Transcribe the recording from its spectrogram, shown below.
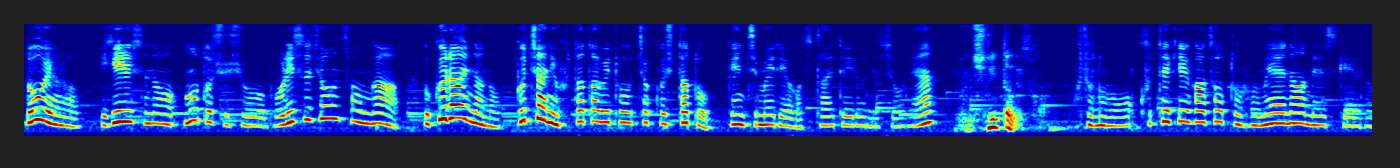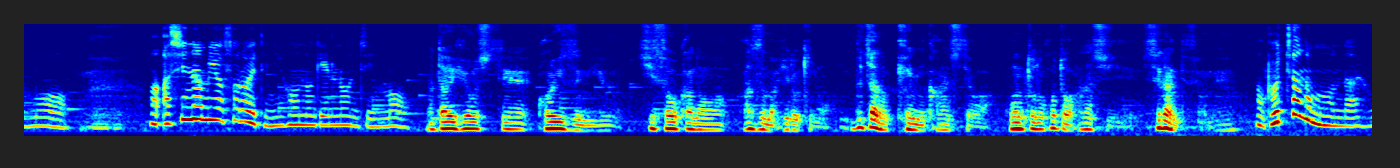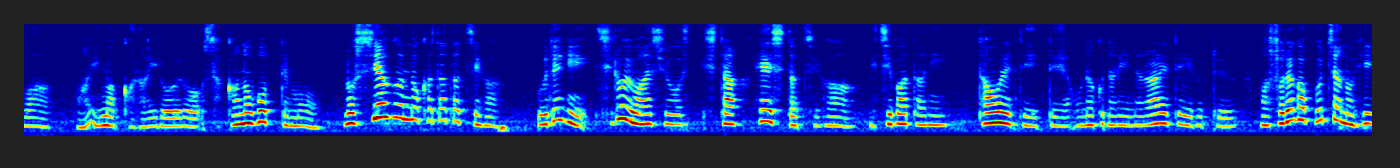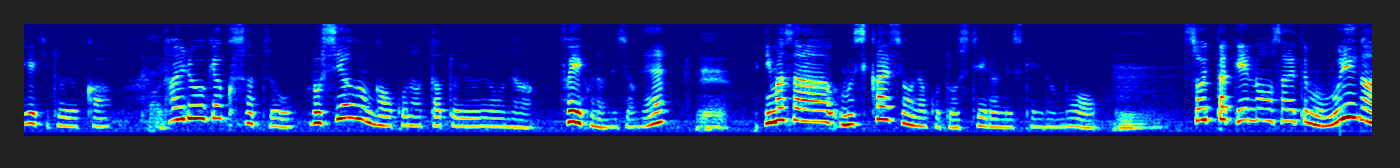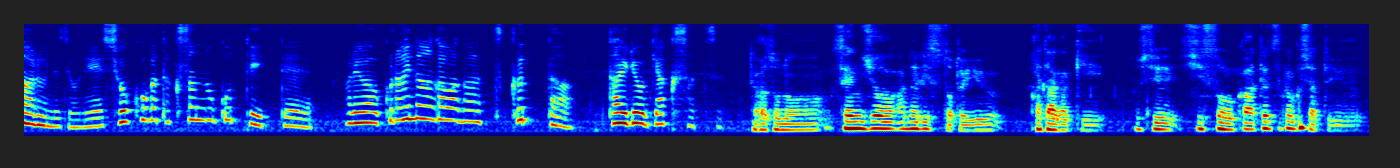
どうやらイギリスの元首相ボリス・ジョンソンがウクライナのブチャに再び到着したと現地メディアが伝えているんですよね。何しに行ったんですか？その目的がちょっと不明なんですけれども、まあ、足並みを揃えて日本の言論人も代表して小泉優思想家の東博樹もブチャの件に関しては本当のことを話してないんですよね。まあ、ブチャの問題は、まあ、今からいろいろ遡ってもロシア軍の方たちが腕に白い腕章をした兵士たちが道端に倒れていてお亡くなりになられているという、まあ、それがブチャの悲劇というかはい。大量虐殺をロシア軍が行ったというようなフェイクなんですよね。え今更蒸し返すようなことをしているんですけれどもえうん。そういった言論をされても無理があるんですよね。証拠がたくさん残っていてあれはウクライナ側が作った大量虐殺だからその戦場アナリストという肩書き、そして思想家、哲学者という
